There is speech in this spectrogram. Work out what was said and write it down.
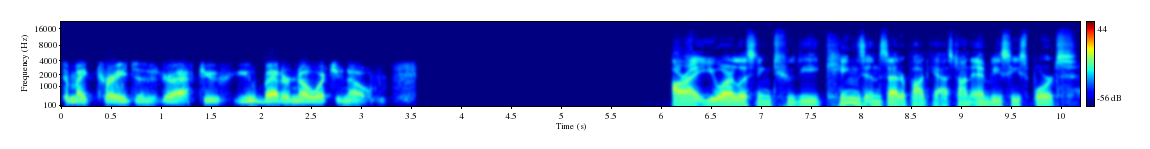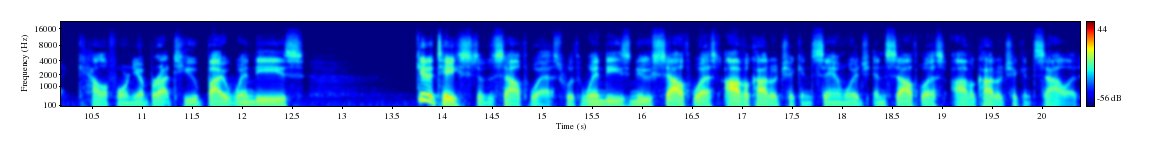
to make trades in the draft. You you better know what you know. All right, you are listening to the Kings Insider Podcast on NBC Sports California, brought to you by Wendy's. Get a taste of the Southwest with Wendy's new Southwest Avocado Chicken Sandwich and Southwest Avocado Chicken Salad.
